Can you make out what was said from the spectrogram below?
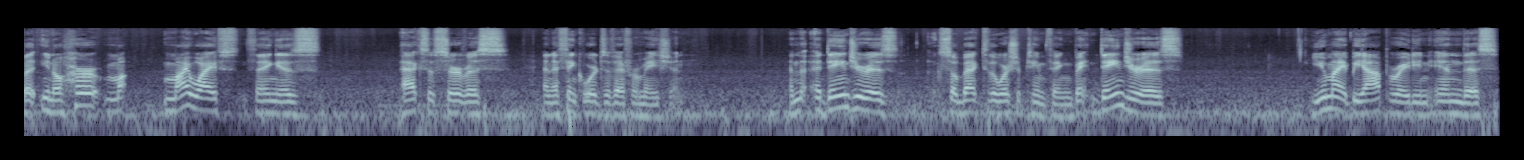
But you know, her my, wife's thing is acts of service, and I think words of affirmation. And a danger is so back to the worship team thing. Danger is you might be operating in this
